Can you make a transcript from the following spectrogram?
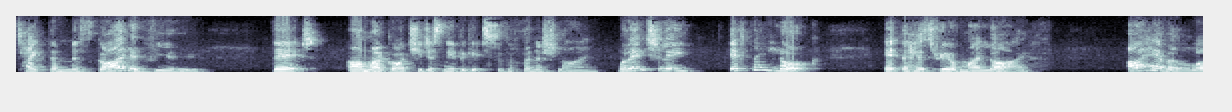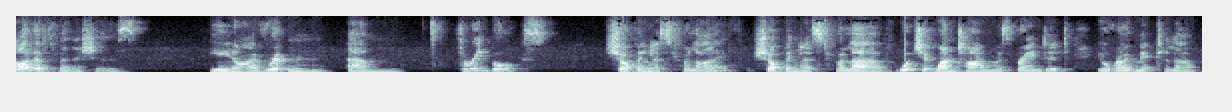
take the misguided view that, oh my God, she just never gets to the finish line. Well, actually, if they look at the history of my life, I have a lot of finishes. You know, I've written um, three books Shopping List for Life, shopping list for love, which at one time was branded Your Roadmap to Love,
